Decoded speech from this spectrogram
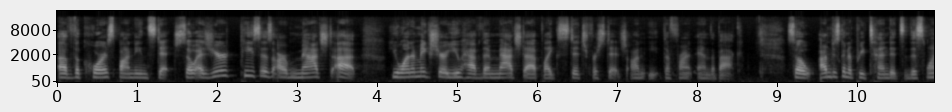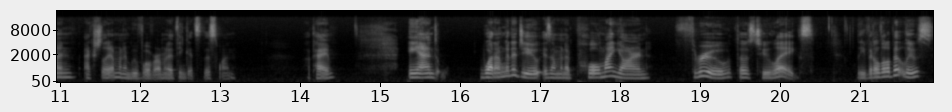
of the corresponding stitch. So as your pieces are matched up, you want to make sure you have them matched up like stitch for stitch on the front and the back. So I'm just going to pretend it's this one. Actually, I'm going to move over. I'm going to think it's this one. Okay. And what I'm going to do is I'm going to pull my yarn through those two legs. Leave it a little bit loose.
